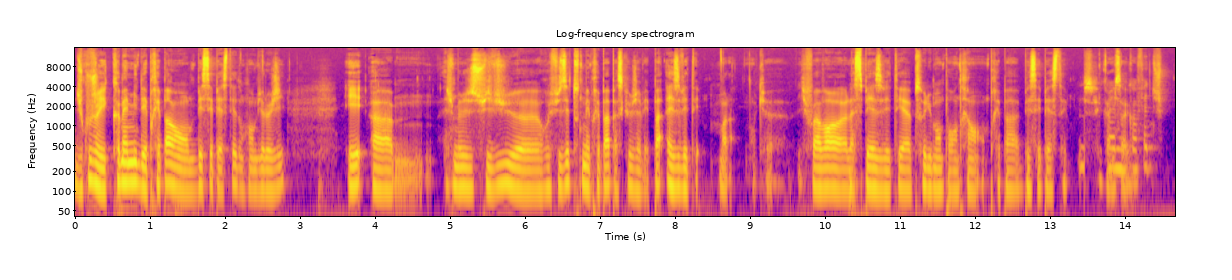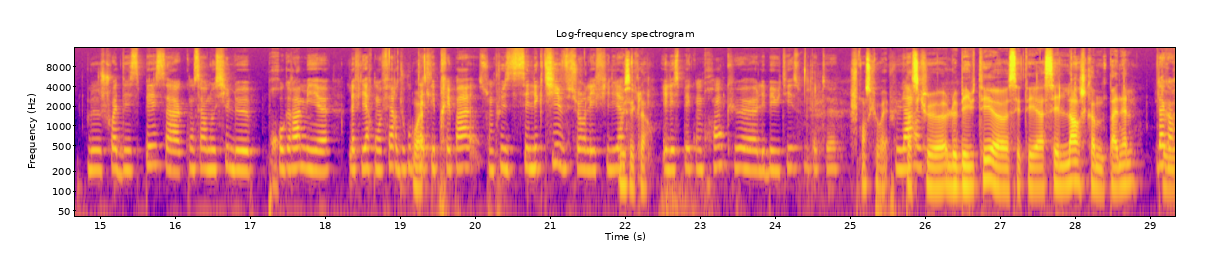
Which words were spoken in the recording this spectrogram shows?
du coup, j'ai quand même mis des prépas en BCPST, donc en biologie. Et euh, je me suis vu euh, refuser toutes mes prépas parce que j'avais pas SVT. Voilà. Donc, il faut avoir l'aspect SVT absolument pour entrer en prépa BCPST. C'est comme Ouais, ça. donc en fait, je- le choix des SP, ça concerne aussi le programme et euh, la filière qu'on veut faire. Du coup, Ouais. peut-être les prépas sont plus sélectives sur les filières Oui, c'est clair. et les SP comprend que euh, les BUT sont peut-être... euh, Je pense que ouais. Plus Parce large. que le BUT, euh, c'était assez large comme panel. D'accord.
